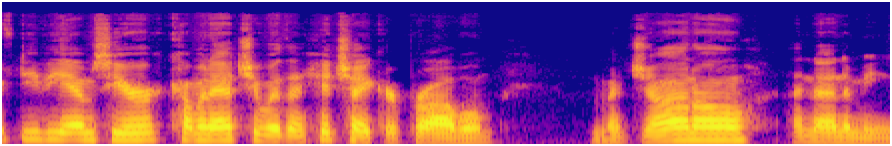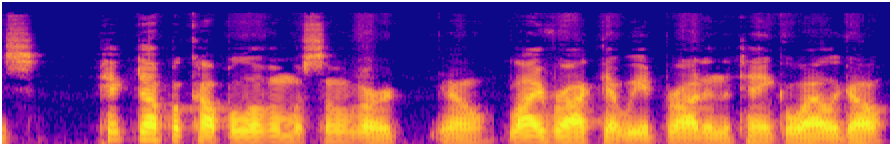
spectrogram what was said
DVMs here, coming at you with a hitchhiker problem. Majano anemones. Picked up a couple of them with some of our, you know, live rock that we had brought in the tank a while ago.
